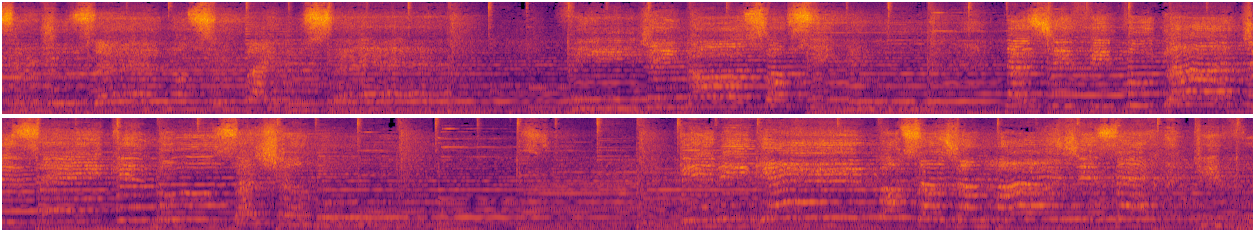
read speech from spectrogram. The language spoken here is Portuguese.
São José, nosso Pai do céu, vinde em dizer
